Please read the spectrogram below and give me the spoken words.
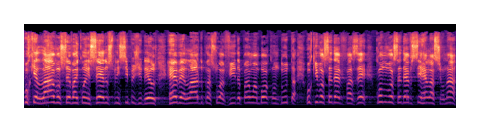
porque lá você vai conhecer os princípios de Deus revelado para a sua vida, para uma boa conduta, o que você deve fazer, como você deve se relacionar,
